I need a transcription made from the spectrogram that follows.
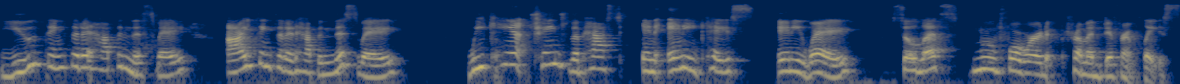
You think that it happened this way, I think that it happened this way. We can't change the past in any case, anyway. So let's move forward from a different place.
